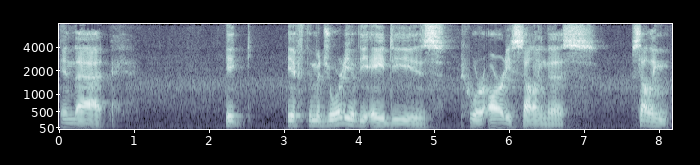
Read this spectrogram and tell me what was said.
in that it if the majority of the ADs who are already selling this, selling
